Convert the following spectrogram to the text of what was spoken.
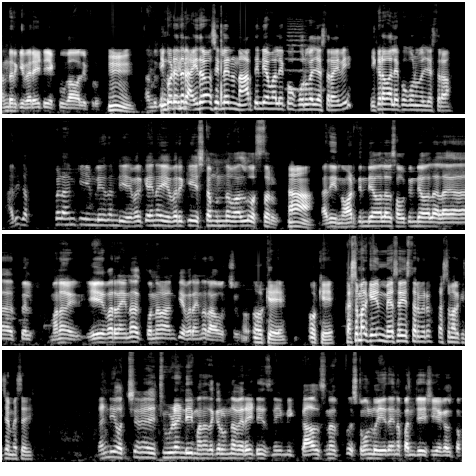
అందరికి వెరైటీ ఎక్కువ కావాలి ఇప్పుడు. అందుకే ఇంకోటి ఏంటంటే హైదరాబాద్ సిటీలో నార్త్ ఇండియా వాళ్ళు ఎక్కువ కొనుగోలు చేస్తారా ఇవి? ఇక్కడ వాళ్ళు ఎక్కువ కొనుగోలు చేస్తారా? అది చెప్పడానికి ఏం లేదండి. ఎవరికైనా ఎవరికి ఇష్టం ఉన్న వాళ్ళు వస్తారు. అది నార్త్ ఇండియా వాళ్ళ సౌత్ ఇండియా వాళ్ళ అలా తెల్- మన ఎవరైనా కొనడానికి ఎవరైనా రావచ్చు. ఓకే. ఓకే. కస్టమర్కి ఏం మెసేజ్ ఇస్తారు మీరు? కస్టమర్కి ఇచ్చే మెసేజ్ రండి వచ్చి చూడండి మన దగ్గర ఉన్న వెరైటీస్ని మీకు కావాల్సిన స్టోన్లో ఏదైనా పని చేసి ఇవ్వగలుగుతాం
